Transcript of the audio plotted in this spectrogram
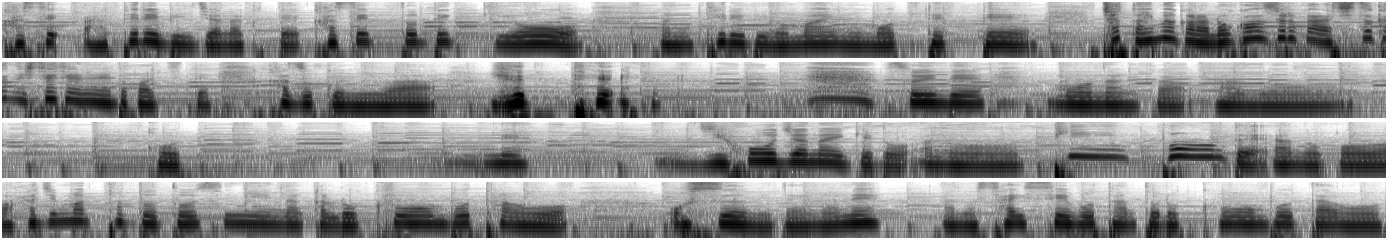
カセあテレビじゃなくてカセットデッキをあのテレビの前に持ってってちょっと今から録音するから静かにしててねとか言って家族には言って それでもうなんかあのこうね時報じゃないけどあのピンポンってあのこう始まったと同時になんか録音ボタンを押すみたいなねあの再生ボタンと録音ボタンを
